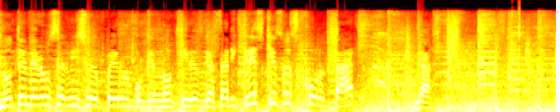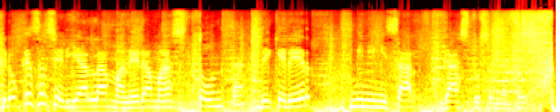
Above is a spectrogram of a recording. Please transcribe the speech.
no tener un servicio de payroll porque no quieres gastar y crees que eso es cortar gastos. Creo que esa sería la manera más tonta de querer minimizar gastos en la empresa.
